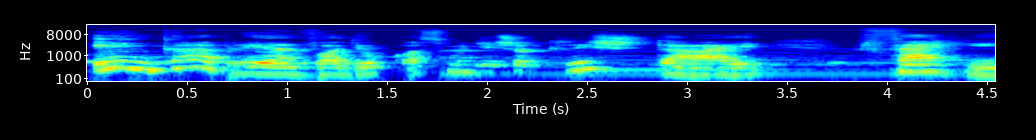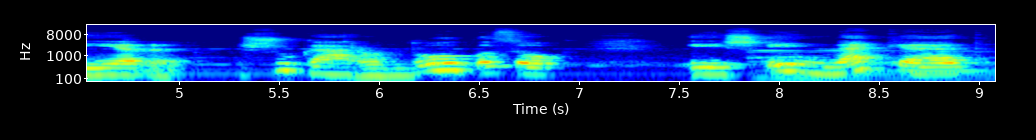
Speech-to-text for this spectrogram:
én Gabriel vagyok, azt mondja, és a kristály fehér sugáron dolgozok, és én neked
